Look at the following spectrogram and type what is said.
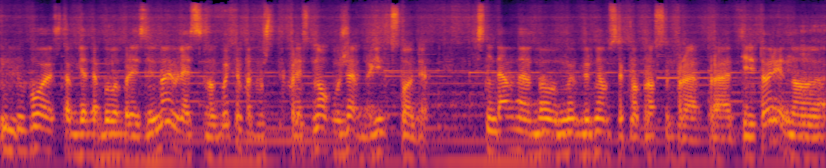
любое, что где-то было произведено, является самобытным, потому что это произведено уже в других условиях недавно, ну, мы вернемся к вопросу про, про территорию, но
